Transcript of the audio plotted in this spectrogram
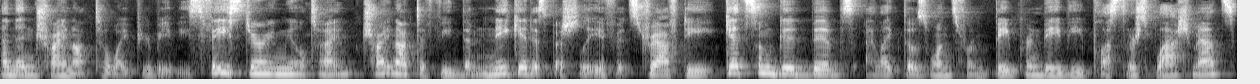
And then try not to wipe your baby's face during mealtime. Try not to feed them naked, especially if it's drafty. Get some good bibs. I like those ones from Bapron Baby, plus their splash mats.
